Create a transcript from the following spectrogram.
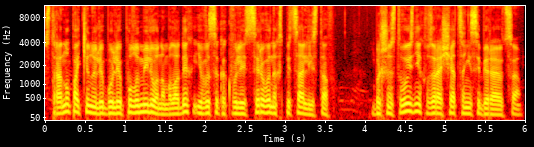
Страну покинули более полумиллиона молодых и высококвалифицированных специалистов. Большинство из них возвращаться не собираются.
